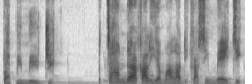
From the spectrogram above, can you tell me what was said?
Tapi magic. Bercanda kali ya malah dikasih magic.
